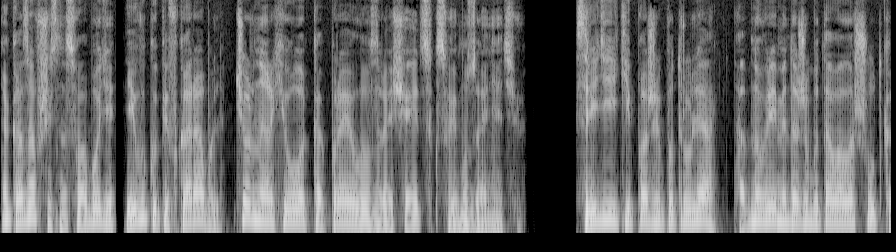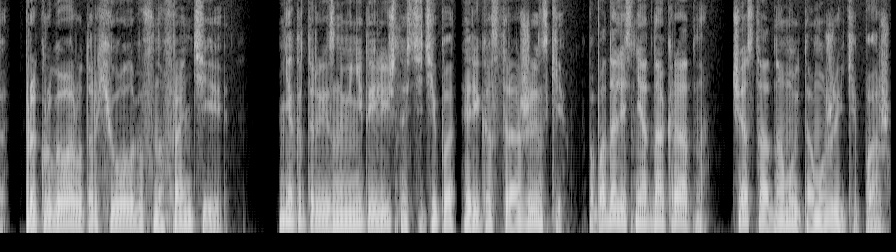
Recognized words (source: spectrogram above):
Оказавшись на свободе и выкупив корабль, черный археолог, как правило, возвращается к своему занятию. Среди экипажей патруля одно время даже бытовала шутка про круговорот археологов на фронтире. Некоторые знаменитые личности типа Рика Стражинский попадались неоднократно, часто одному и тому же экипажу.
